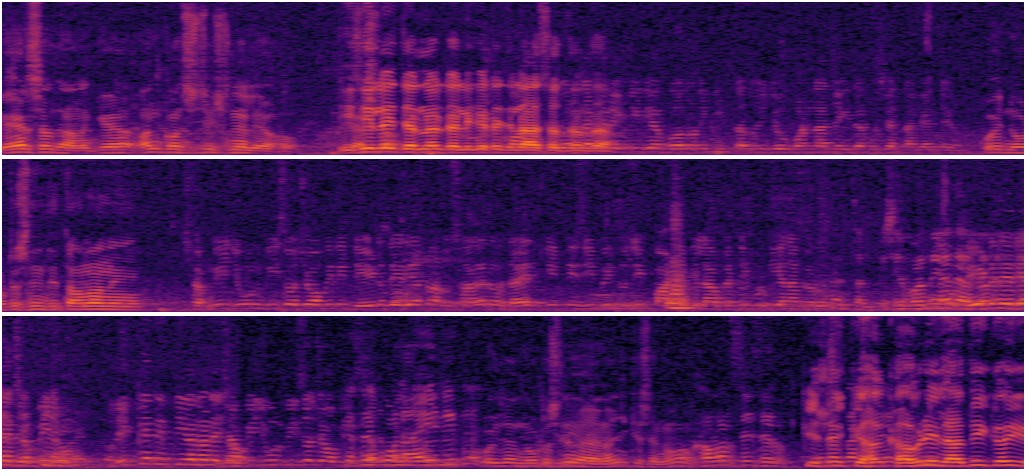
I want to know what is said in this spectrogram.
ਗੈਰ ਸੰਵਿਧਾਨਕ ਹੈ ਅਨਕਨਸਟੀਟਿਊਸ਼ਨਲ ਹੈ ਉਹ। ਇਸੇ ਲਈ ਜਨਰਲ ਡੈਲੀਗੇਟ ਜਲਾ ਸੱਦਣ ਦਾ। ਕ੍ਰਾਈਟੇਰੀਆ ਫੋਲੋ ਨਹੀਂ ਕੀਤਾ ਤੁਸੀਂ ਜੋ ਬਣਨਾ ਚਾਹੀਦਾ ਕੁਛ ਏਦਾਂ ਕਹਿੰਦੇ ਹੋ? ਕੋਈ ਨੋਟਿਸ ਨਹੀਂ ਦਿੱਤਾ ਉਹਨਾਂ ਨੇ। 26 ਜੂਨ 2024 ਦੀ ਡੇਟ ਦੇ ਰਿਹਾ ਤੁਹਾਨੂੰ ਸਾਰਿਆਂ ਨੂੰ ਹਦਾਇਤ ਕੀਤੀ ਸੀ ਵੀ ਤੁਸੀਂ ਪਾਰਟੀ ਖਿਲਾਫ ਗਤੀਵਿਧੀਆਂ ਨਾ ਕਰੋ। ਕਿਸੇ ਬੰਨੇ ਹਜ਼ਾਰ ਡੇਟ ਦੇ ਰਿਹਾ 26 ਜੂਨ। ਲਿਖ ਕੇ ਦਿੱਤੀ ਉਹਨਾਂ ਨੇ 26 ਜੂਨ 2024 ਕਿਸੇ ਕੋਲ ਆਏ ਨਹੀਂ ਤੇ? ਕੋਈ ਨੋਟਿਸ ਨਹੀਂ ਆਇਆ ਨਾ ਜੀ ਕਿਸੇ ਨੂੰ। ਖਬਰ ਸੀ ਸਿਰਫ। ਕਿਸੇ ਖਬਰ ਹੀ ਲਾਦੀ ਕੋਈ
